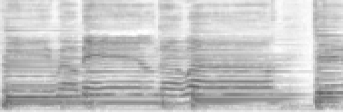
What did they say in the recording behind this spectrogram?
He will build a wall today.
